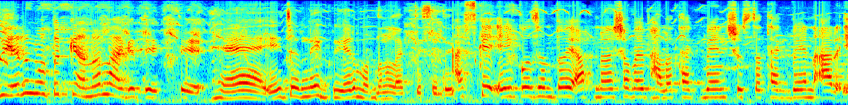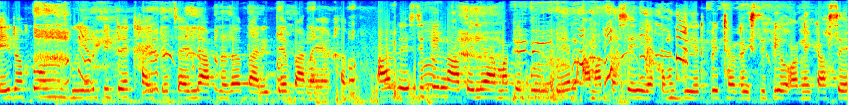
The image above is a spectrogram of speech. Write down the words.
গুয়ের মতো কেন লাগে দেখতে? হ্যাঁ এই জন্যই গুয়ের মতন লাগতেছে আজকে এই পর্যন্তই। আপনারা সবাই ভালো থাকবেন সুস্থ থাকবেন আর এই রকম গুয়ের পিঠে খাইতে চাইলে আপনারা বাড়িতে বানাইয়া খাবেন। আর রেসিপি না পেলে আমাকে বলবেন আমার কাছে এইরকম গুয়ের পিঠার রেসিপি অনেক আছে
